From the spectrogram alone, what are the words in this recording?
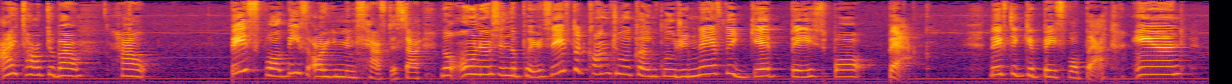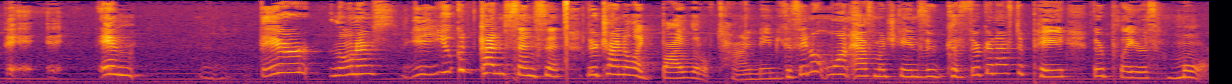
I talked about how baseball, these arguments have to stop. The owners and the players, they have to come to a conclusion. They have to get baseball back. They have to get baseball back, and and their owners, you, you could kind of sense that they're trying to like buy little time, maybe because they don't want as much games because they're gonna have to pay their players more.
